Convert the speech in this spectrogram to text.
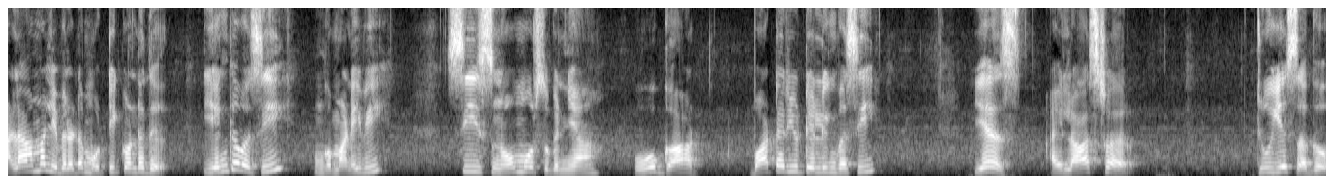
அழாமல் இவரிடம் ஒட்டிக்கொண்டது எங்கே வசி? உங்கள் மனைவி? She is no more Sukanya. Oh God what are you telling Vasi? Yes I lost her two years ago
